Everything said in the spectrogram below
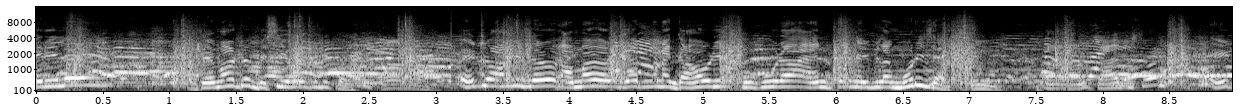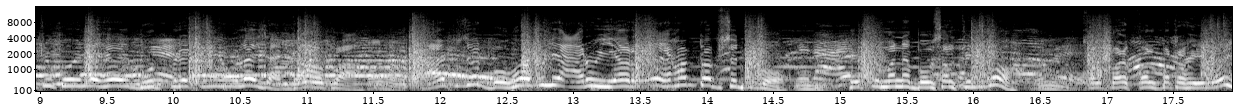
এৰিলেই বেমাৰটো বেছি হয় বুলি কয়। এইটো আমি ধৰক আমাৰ ইয়াত মানে গাহৰি কুকুৰা এন তেন এইবিলাক মৰি যায়। তাৰপিছত এইটো কৰিলে সেই বুট প্লেটখিনি ওলাই যায় গাঁৱৰ পৰা। বহুৱা বুলি আৰু ইয়াৰ এসপ্তাহ পিছত দিব। সেইটো মানে বৌচাল ফিলিব কলপাত কলপাতৰ হেৰি লৈ।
